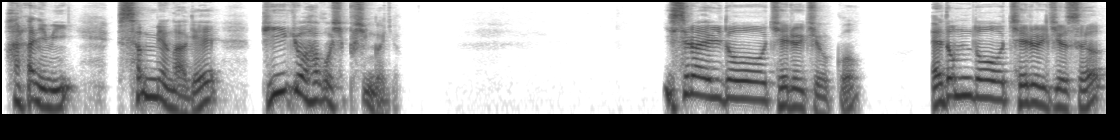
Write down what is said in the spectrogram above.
하나님이 선명하게 비교하고 싶으신 거죠. 이스라엘도 죄를 지었고 에돔도 죄를 지어서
